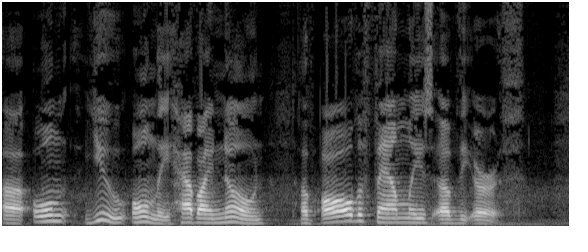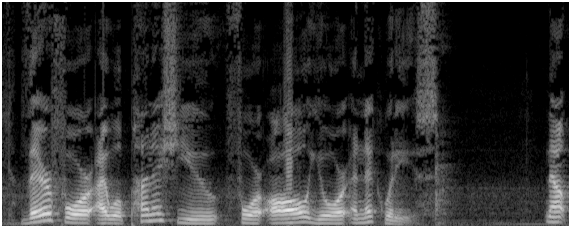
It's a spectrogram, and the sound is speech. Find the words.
uh, on, you only have I known of all the families of the earth. Therefore I will punish you for all your iniquities. Now,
